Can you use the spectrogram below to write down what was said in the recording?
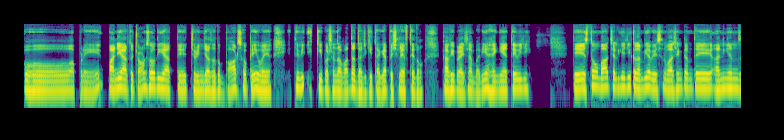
ਉਹ ਆਪਣੇ 5000 ਤੋਂ 6400 ਦੀ ਆ ਤੇ 5400 ਤੋਂ 6200 ਪੇ ਹੋਏ ਆ। ਇੱਥੇ ਵੀ 21% ਦਾ ਵਾਧਾ ਦਰਜ ਕੀਤਾ ਗਿਆ ਪਿਛਲੇ ਹਫ਼ਤੇ ਤੋਂ। ਕਾਫੀ ਪ੍ਰਾਈਸਾਂ ਵਧੀਆ ਹੈਗੀਆਂ ਇੱਥੇ ਵੀ ਜੀ। ਤੇ ਇਸ ਤੋਂ ਬਾਅਦ ਚੱਲੀਏ ਜੀ ਕੋਲੰਬੀਆ ਬੇਸਨ ਵਾਸ਼ਿੰਗਟਨ ਤੇ ਅਨੀਅਨਸ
